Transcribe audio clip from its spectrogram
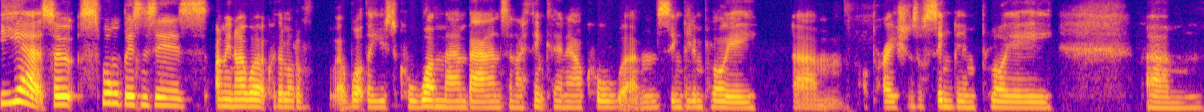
Yeah, so small businesses, I mean, I work with a lot of uh, what they used to call one man bands, and I think they're now called um, single employee um, operations or single employee. Um,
